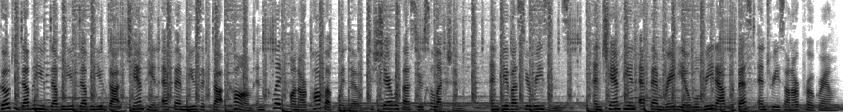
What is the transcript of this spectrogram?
Go to www.championfmmusic.com and click on our pop up window to share with us your selection and give us your reasons. And Champion FM Radio will read out the best entries on our program.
